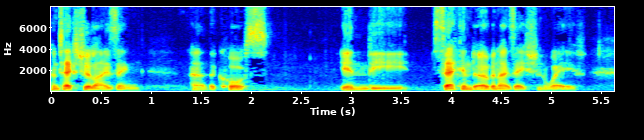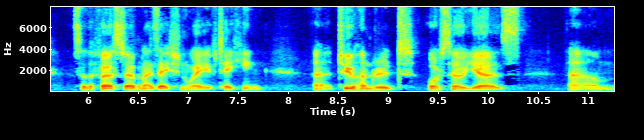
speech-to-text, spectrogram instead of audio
contextualizing uh, the course in the second urbanization wave. So the first urbanization wave taking uh, 200 or so years um,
